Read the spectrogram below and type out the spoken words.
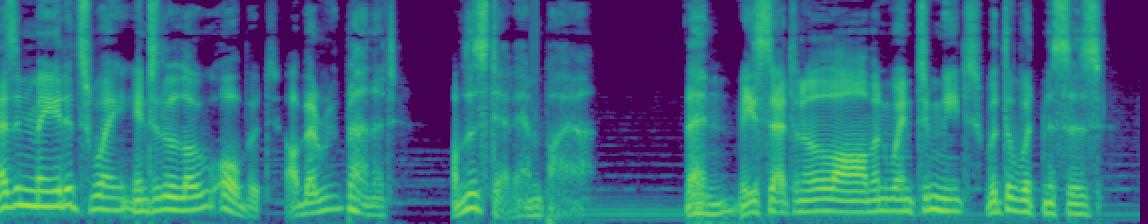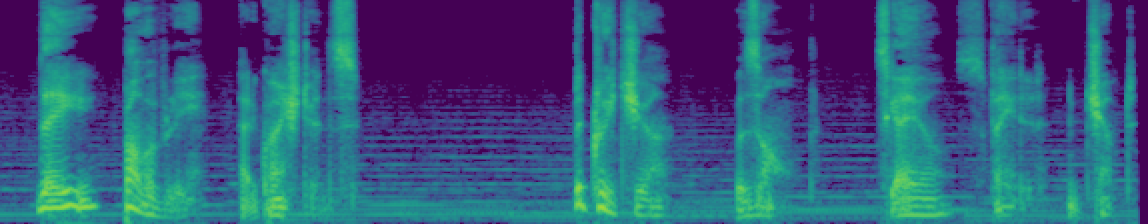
as it made its way into the low orbit of every planet of the Stead Empire. Then he set an alarm and went to meet with the witnesses. They probably had questions. The creature was old, scales faded and chipped.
